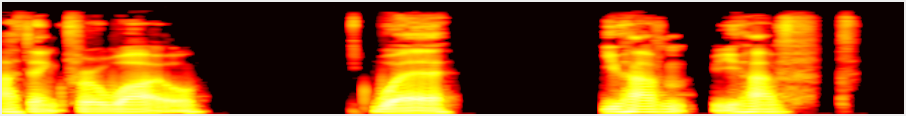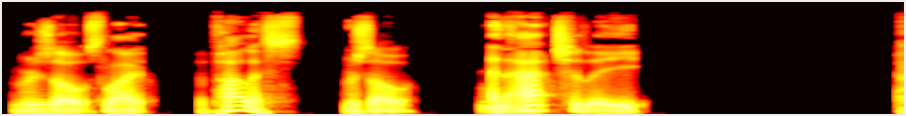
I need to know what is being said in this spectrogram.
I think, for a while, where you have you have results like the Palace result. And Mm. actually,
